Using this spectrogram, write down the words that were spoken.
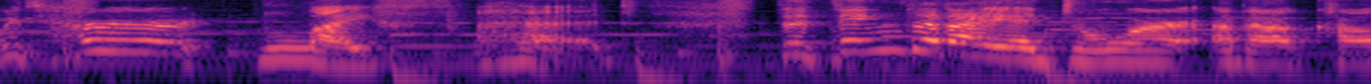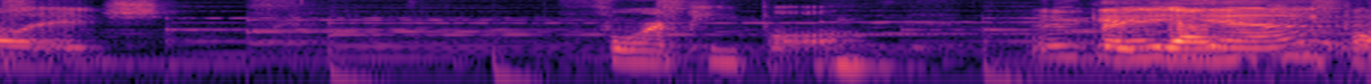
with her life ahead. The thing that I adore about college for people, Okay, young yeah. people.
